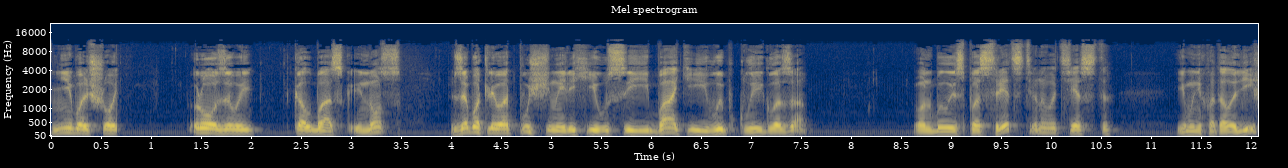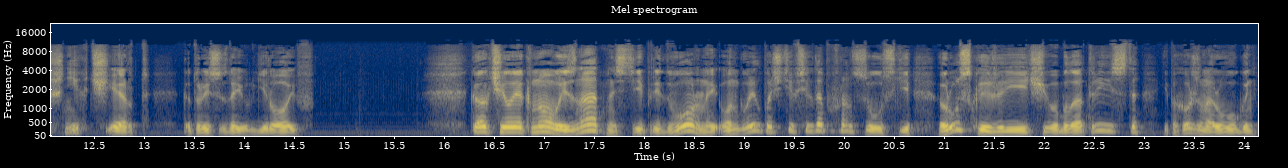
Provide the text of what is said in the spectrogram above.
Небольшой, розовый, колбаской нос, заботливо отпущенные лихие усы и баки, и выпуклые глаза. Он был из посредственного теста, ему не хватало лишних черт, которые создают героев. Как человек новой знатности и придворный, он говорил почти всегда по-французски, русская же речь его была отрывиста и похожа на ругань.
